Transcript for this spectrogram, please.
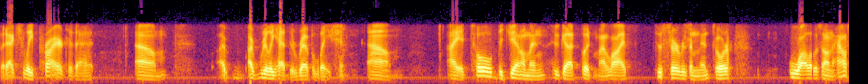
but actually, prior to that, um, I, I really had the revelation. Um, I had told the gentleman who got put in my life to serve as a mentor while I was on house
